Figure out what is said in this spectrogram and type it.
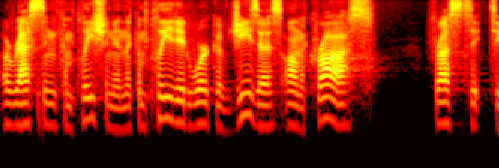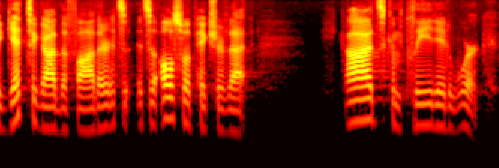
a rest in completion. In the completed work of Jesus on the cross, for us to, to get to God the Father, it's, it's also a picture of that. God's completed work.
